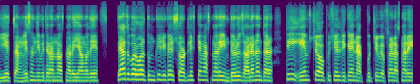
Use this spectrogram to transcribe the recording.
ही एक चांगली संधी मित्रांनो असणार आहे यामध्ये. त्याचबरोबर तुमची जी काही शॉर्टलिस्टिंग असणार आहे इंटरव्ह्यू झाल्यानंतर ती एम्सची ऑफिशियल जी काही नागपूरची वेबसाईट असणार आहे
